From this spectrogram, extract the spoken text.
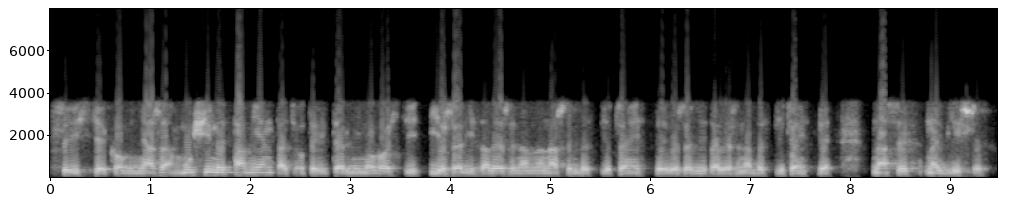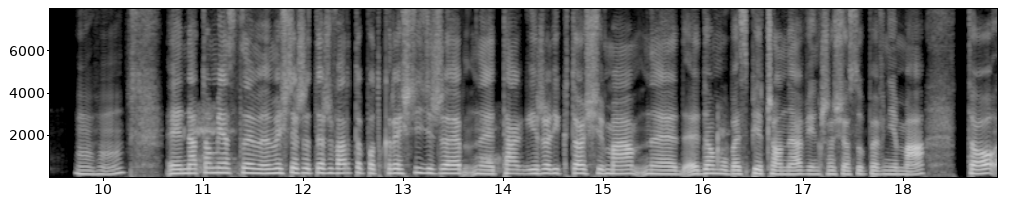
przyjście kominiarza. Musimy pamiętać o tej terminowości, jeżeli zależy nam na naszym bezpieczeństwie, jeżeli zależy na bezpieczeństwie naszych najbliższych. Mhm. E, Natomiast e, myślę, że też warto podkreślić, że e, tak, jeżeli ktoś ma dom ubezpieczony, a większość osób pewnie ma, to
